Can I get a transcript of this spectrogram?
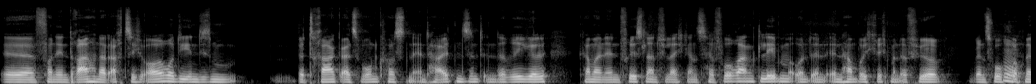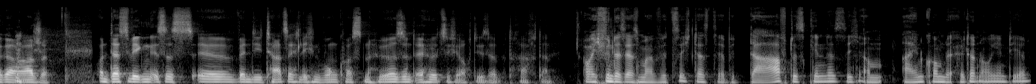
äh, von den 380 Euro, die in diesem Betrag als Wohnkosten enthalten sind. In der Regel kann man in Friesland vielleicht ganz hervorragend leben und in, in Hamburg kriegt man dafür, wenn es hochkommt, eine Garage. Und deswegen ist es, äh, wenn die tatsächlichen Wohnkosten höher sind, erhöht sich auch dieser Betrag dann. Aber ich finde das erstmal witzig, dass der Bedarf des Kindes sich am Einkommen der Eltern orientiert.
